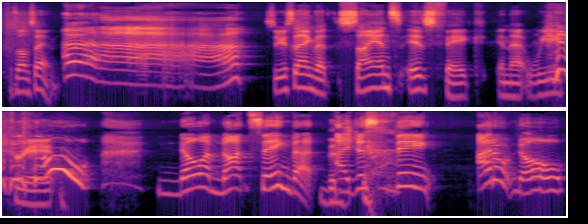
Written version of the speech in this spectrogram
That's all I'm saying. Ah. So you're saying that science is fake and that we create No. I'm not saying that. The- I just think I don't know.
